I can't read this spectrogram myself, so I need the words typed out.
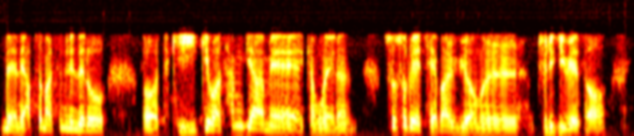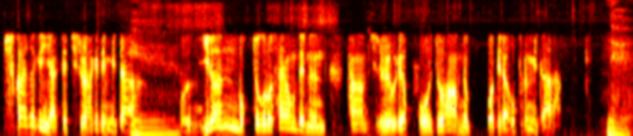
네, 네. 앞서 말씀드린 대로 어, 특히 2기와 3기암의 경우에는 수술 후의 재발 위험을 줄이기 위해서 추가적인 약제 치료를 하게 됩니다. 예. 뭐 이런 목적으로 사용되는 항암 치료를 우리가 보조 항암요법이라고 부릅니다. 네.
